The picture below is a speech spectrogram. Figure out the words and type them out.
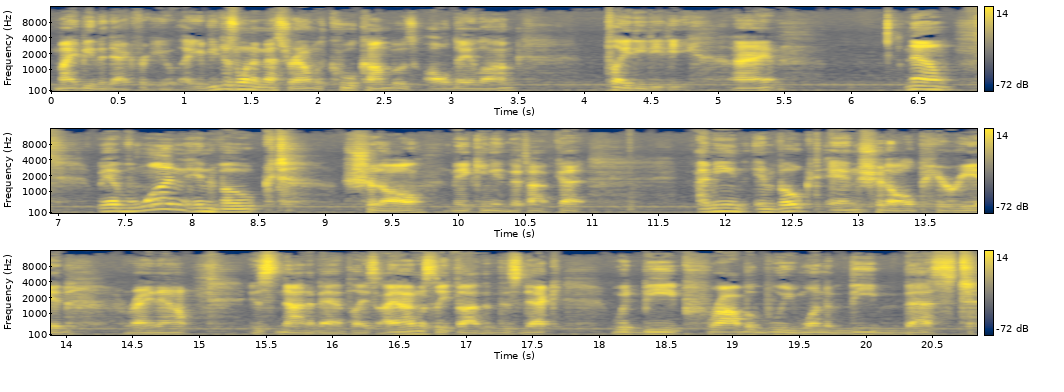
might be the deck for you. Like, if you just want to mess around with cool combos all day long, play DDD. All right. Now, we have one invoked Shaddoll making it in the top cut. I mean, invoked and Shaddoll, period, right now, is not a bad place. I honestly thought that this deck would be probably one of the best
